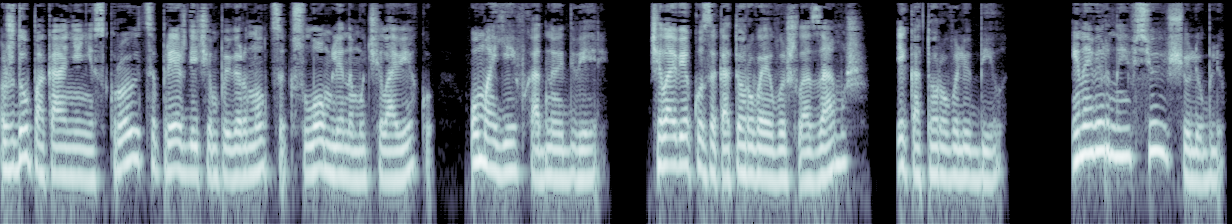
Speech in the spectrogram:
Жду, пока они не скроются, прежде чем повернуться к сломленному человеку у моей входной двери, человеку, за которого я вышла замуж и которого любила. И, наверное, все еще люблю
